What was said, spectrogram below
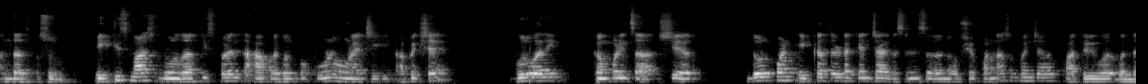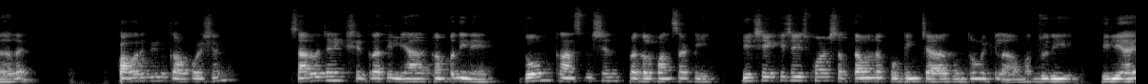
अंदाज असून एकतीस मार्च दोन हजार तीस पर्यंत हा प्रकल्प पूर्ण होण्याची अपेक्षा आहे. गुरुवारी कंपनीचा शेअर दोन पॉईंट एकाहत्तर टक्क्यांच्या घसरणीसह नऊशे पन्नास रुपयांच्या पातळीवर बंद झालाय. पॉवर ग्रीड कॉर्पोरेशन सार्वजनिक क्षेत्रातील या कंपनीने दोन ट्रान्समिशन प्रकल्पांसाठी तीनशे एक्केचाळीस पॉईंट सत्तावन्न कोटींच्या गुंतवणुकीला मंजुरी दिली आहे.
